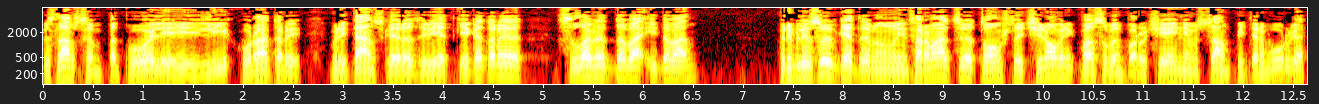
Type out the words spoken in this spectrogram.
в исламском подполье или их кураторы британской разведки, которые сложат два и два приплюсуют к этому информацию о том, что чиновник по особым поручениям из Санкт-Петербурга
